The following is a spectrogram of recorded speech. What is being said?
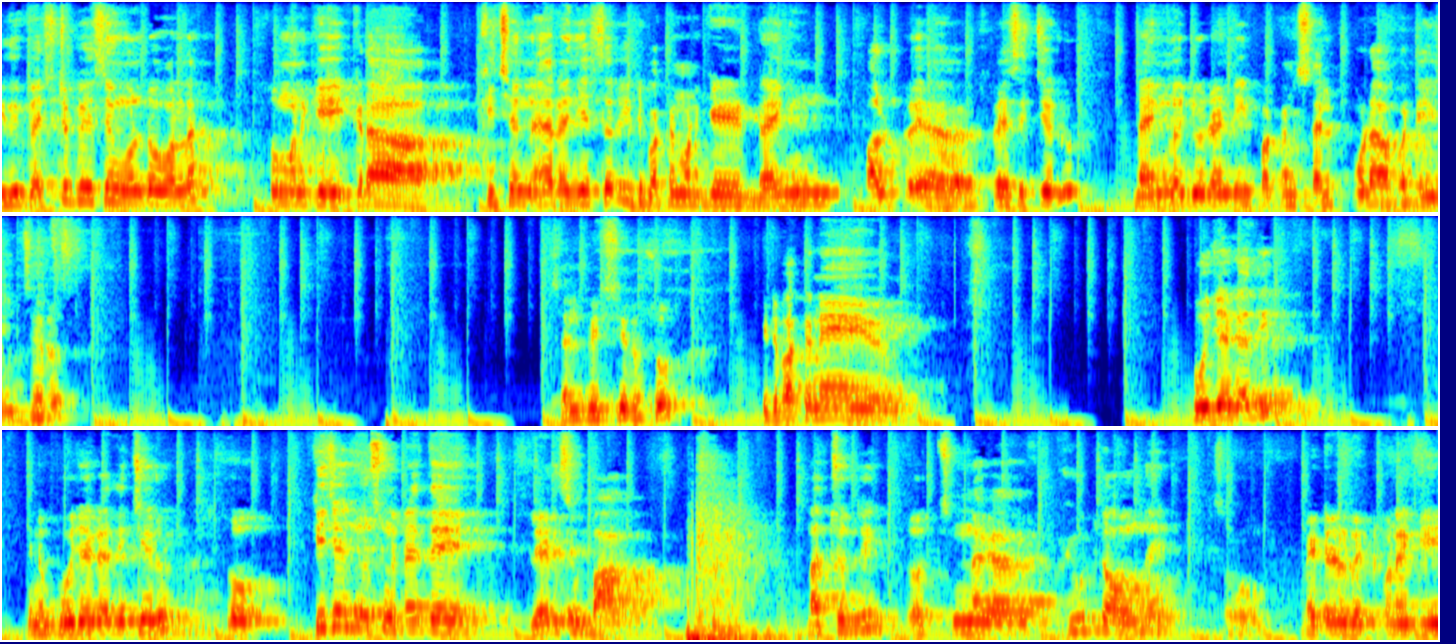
ఇది వెస్ట్ ఫేసింగ్ ఉండటం వల్ల సో మనకి ఇక్కడ కిచెన్ అరేంజ్ చేస్తారు. ఇటు పక్కన మనకి డైనింగ్ హాల్ స్పేస్ ఇచ్చారు. డైనింగ్లో చూడండి ఈ పక్కన సెల్ఫ్ కూడా ఒకటి ఇచ్చారు. సెల్ఫ్ ఇచ్చారు. సో ఇటు పక్కనే పూజ గది. నేను పూజ గది ఇచ్చారు. సో కిచెన్ చూసినట్టయితే లేడీస్ బాగా నచ్చుద్ది. సో చిన్నగా క్యూట్గా ఉంది. సో మెటీరియల్ పెట్టుకోవడానికి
